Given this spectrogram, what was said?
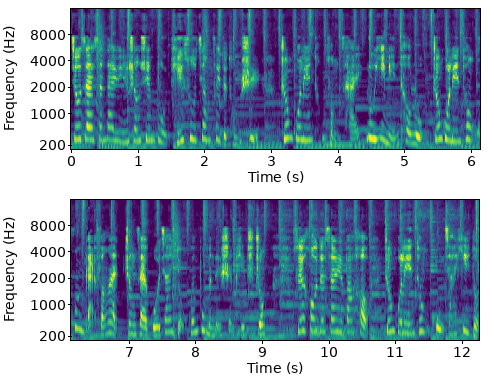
就在三大运营商宣布提速降费的同时，中国联通总裁陆一鸣透露，中国联通混改方案正在国家有关部门的审批之中。随后的三月八号，中国联通股价异动，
